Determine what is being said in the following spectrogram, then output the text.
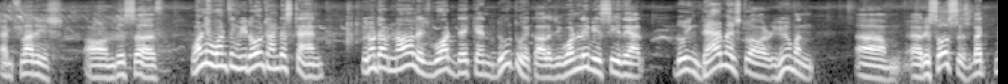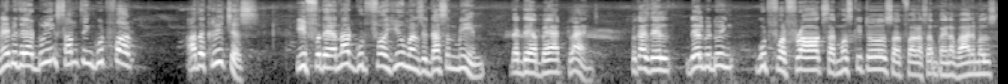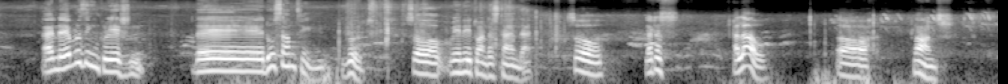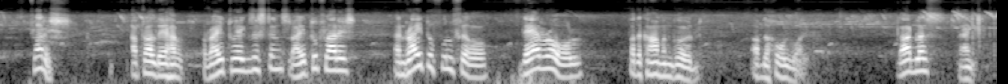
and flourish on this earth. Only one thing we don't understand, we don't have knowledge what they can do to ecology. Only we see they are doing damage to our human um, uh, resources, but maybe they are doing something good for other creatures. If they are not good for humans, it doesn't mean that they are bad plant, because they'll they'll be doing good for frogs or mosquitoes or for some kind of animals, and everything in creation they do something good. So we need to understand that. So let us allow uh, plants flourish. After all, they have right to existence, right to flourish, and right to fulfill their role for the common good of the whole world. God bless. Thank you.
